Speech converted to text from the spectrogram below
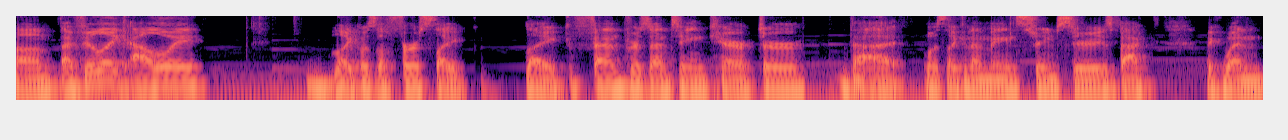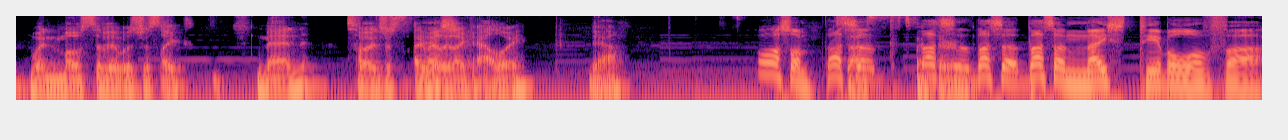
Um, I feel like Aloy, like, was the first like like fan presenting character that was like in a mainstream series back like when when most of it was just like men. So I just I Yes. really like Aloy. Yeah. Awesome. That's So a that's- that's a, that's a that's a nice table of uh,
